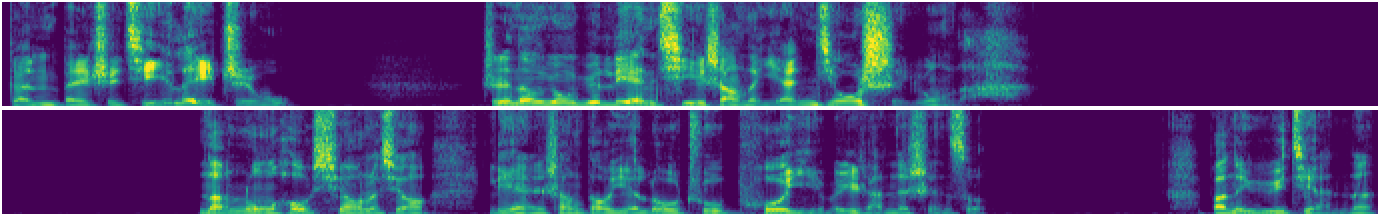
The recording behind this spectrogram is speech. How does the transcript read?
根本是鸡肋之物，只能用于炼器上的研究使用了。南陇侯笑了笑，脸上倒也露出颇以为然的神色，把那玉简呢，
